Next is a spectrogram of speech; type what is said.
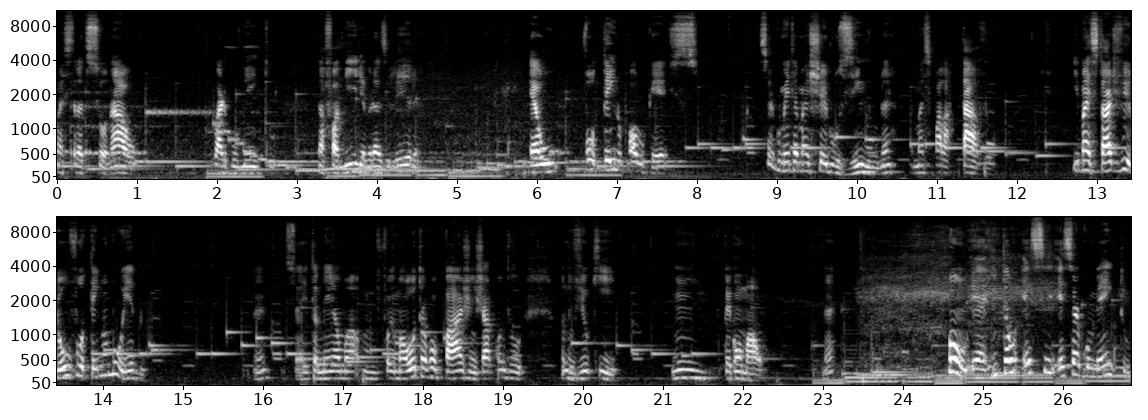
mais tradicional, o argumento da família brasileira é o votei no Paulo Guedes. Esse argumento é mais cheirosinho, né? É mais palatável. E mais tarde virou o votei no Amoedo. Né? Isso aí também é uma, foi uma outra roupagem já quando, quando viu que hum, pegou mal. Né? Bom, é, então esse, esse argumento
